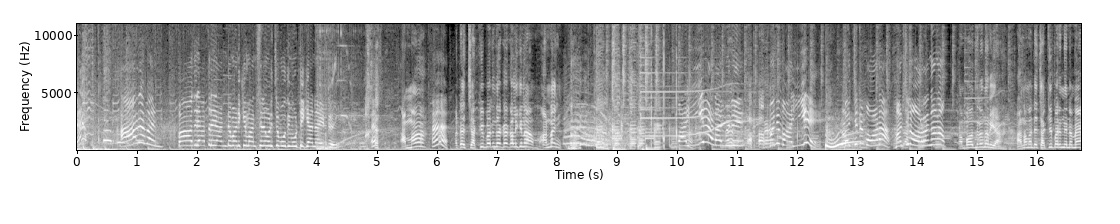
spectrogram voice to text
രാത്രി ആരവൻ പാതിരാത്രി രണ്ടു മണിക്ക് മനുഷ്യനെ വിളിച്ച് ബുദ്ധിമുട്ടിക്കാനായിട്ട്? അമ്മ? മറ്റേ ചക്കി പരുന്തൊക്കെ കളിക്കണ അണ്ണൻ. വയ്യാടാ ഇവന്. ഇവന് വയ്യേ. വെച്ചിട്ട് പോടാ. മനുഷ്യൻ ഉറങ്ങണം. അണ്ണൻ മറ്റേ ചക്കി പരുന്നിന്റെ മേ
